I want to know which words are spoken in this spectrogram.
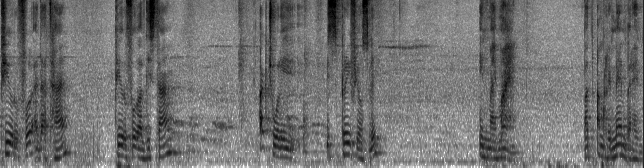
beautiful at that time, beautiful at this time. Actually, it's previously in my mind, but I'm remembering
